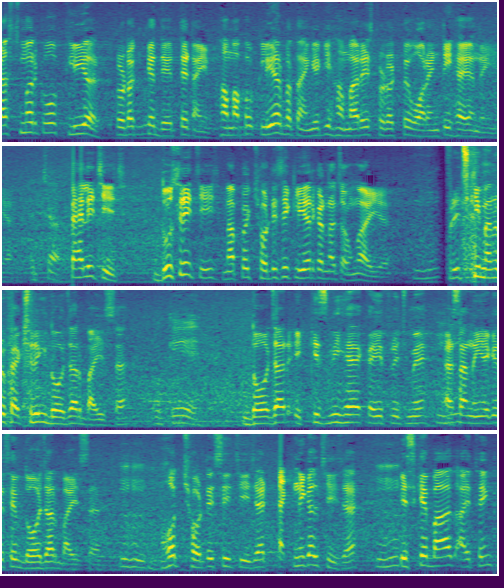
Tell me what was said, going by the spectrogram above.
कस्टमर को क्लियर प्रोडक्ट के देते टाइम हम आपको क्लियर बताएँगे कि हमारे इस प्रोडक्ट पे वारंटी है या नहीं है। अच्छा। पहली चीज़। दूसरी चीज़ मैं आपको एक छोटी सी क्लियर करना चाहूँगा आइए फ्रिज की मैन्युफैक्चरिंग 2022 है। ओके। 2021 भी है कई फ्रिज में। ऐसा नहीं है कि सिर्फ़ 2022 है। बहुत छोटी सी चीज़ है टेक्निकल चीज़ है। इसके बाद आई थिंक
